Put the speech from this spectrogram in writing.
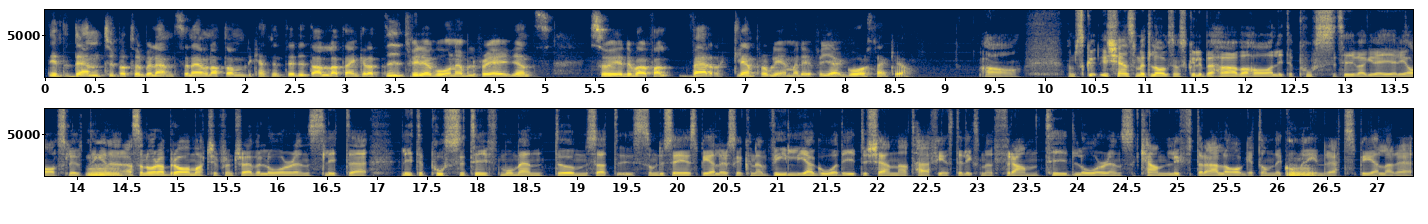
det är inte den typen av turbulensen även att de, det kanske inte är dit alla tänker att dit vill jag gå när jag blir free agents. Så är det i alla fall verkligen problem med det för Jaguars tänker jag. Ja, de skulle, det känns som ett lag som skulle behöva ha lite positiva grejer i avslutningen. Mm. Här. Alltså några bra matcher från Trevor Lawrence, lite, lite positivt momentum så att som du säger spelare ska kunna vilja gå dit och känna att här finns det liksom en framtid. Lawrence kan lyfta det här laget om det kommer mm. in rätt spelare.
